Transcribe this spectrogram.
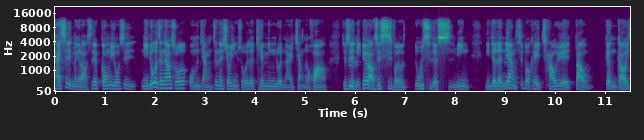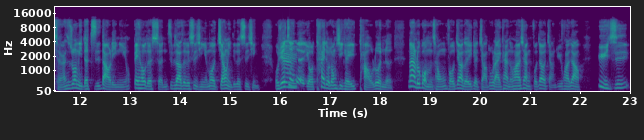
还是每个老师的功力，或是你如果真的要说，我们讲真的修行所谓的天命论来讲的话，就是你这个老师是否有如此的使命，你的能量是否可以超越到更高一层，还是说你的指导灵，你背后的神知不知道这个事情，有没有教你这个事情？我觉得真的有太多东西可以讨论了。那如果我们从佛教的一个角度来看的话，像佛教讲句话叫“欲知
